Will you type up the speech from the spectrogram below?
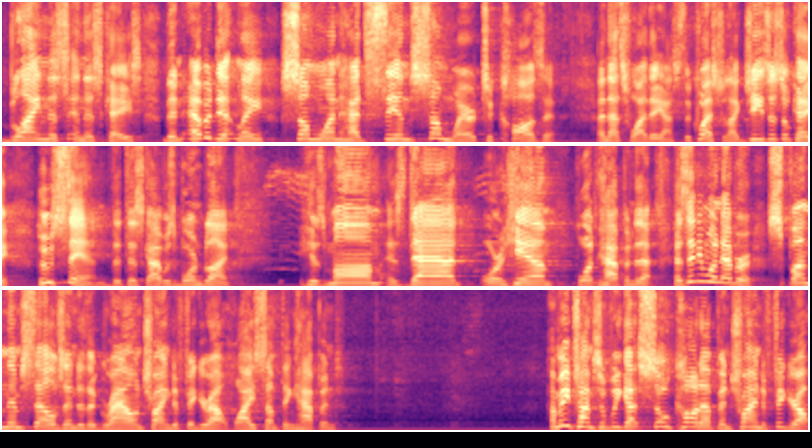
blindness in this case, then evidently someone had sinned somewhere to cause it. And that's why they asked the question like, Jesus, okay, who sinned that this guy was born blind? His mom, his dad, or him? What happened to that? Has anyone ever spun themselves into the ground trying to figure out why something happened? How many times have we got so caught up in trying to figure out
